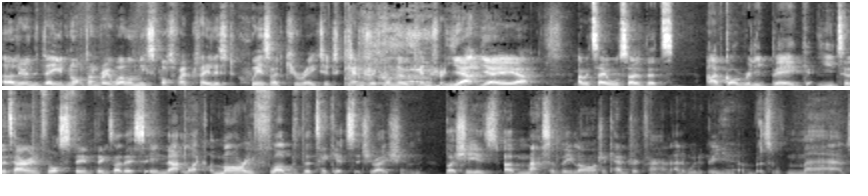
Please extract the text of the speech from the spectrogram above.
earlier in the day. You'd not done very well on the Spotify playlist quiz I'd curated, Kendrick or no Kendrick. yeah, yeah, yeah, yeah. I would say also that I've got a really big utilitarian philosophy and things like this. In that, like Mari flubbed the ticket situation, but she is a massively larger Kendrick fan, and it would have been uh, sort of mad.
